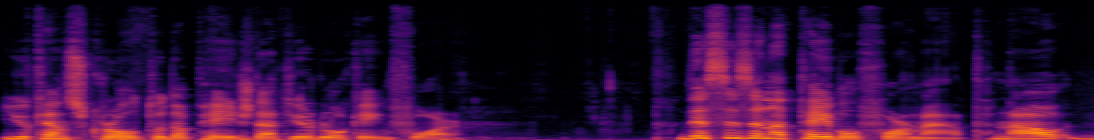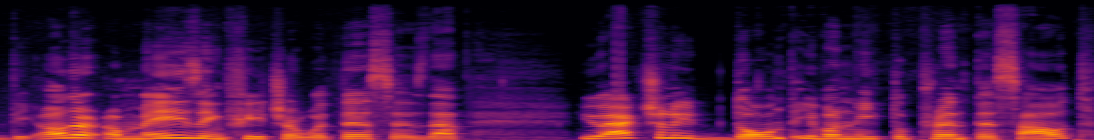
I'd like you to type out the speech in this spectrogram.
you can scroll to the page that you're looking for. This is in a table format. Now, the other amazing feature with this is that you actually don't even need to print this out.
